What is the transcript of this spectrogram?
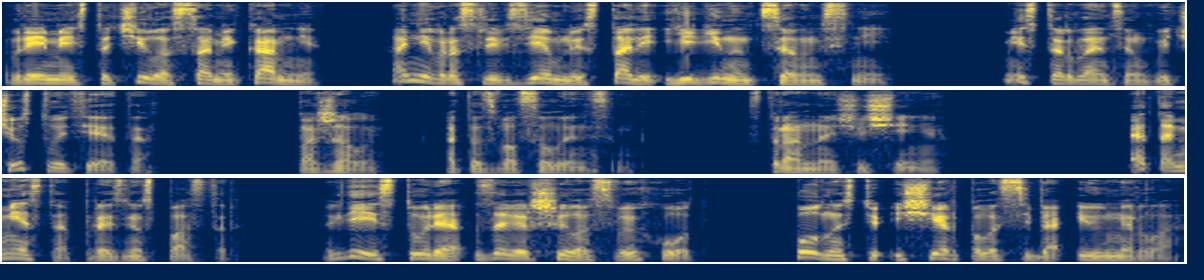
Время источило сами камни, они вросли в землю и стали единым целым с ней. Мистер Лэнсинг, вы чувствуете это? Пожалуй, отозвался Лэнсинг. Странное ощущение. «Это место», — произнес пастор, — «где история завершила свой ход, полностью исчерпала себя и умерла.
